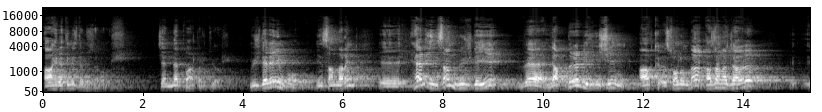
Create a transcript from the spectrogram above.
Ahiretiniz de güzel olur. Cennet vardır diyor. Müjdeleyin bu. İnsanların e, her insan müjdeyi ve yaptığı bir işin sonunda kazanacağı e,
